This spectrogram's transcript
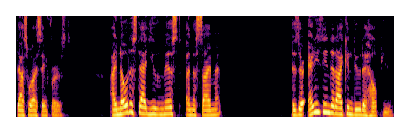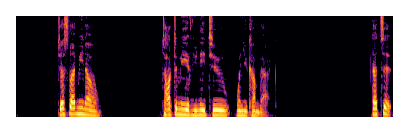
That's what I say first. I noticed that you've missed an assignment. Is there anything that I can do to help you? Just let me know. Talk to me if you need to when you come back. That's it.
